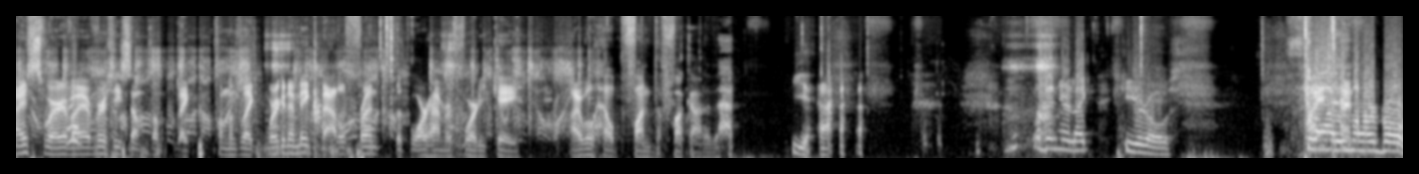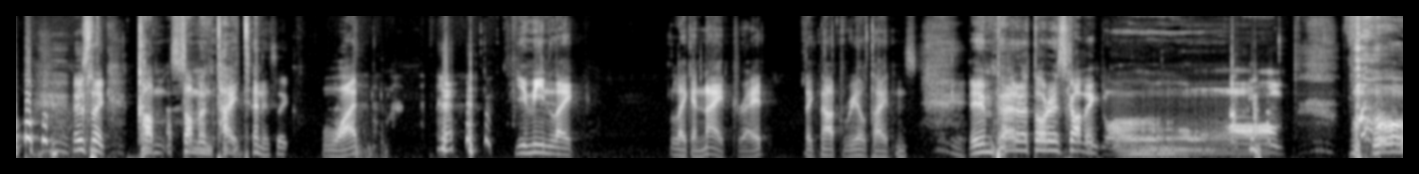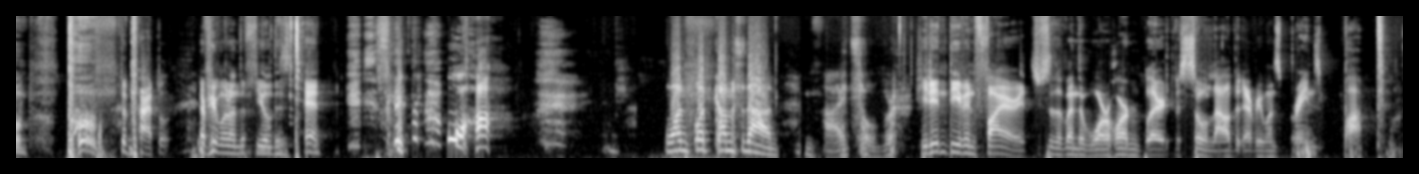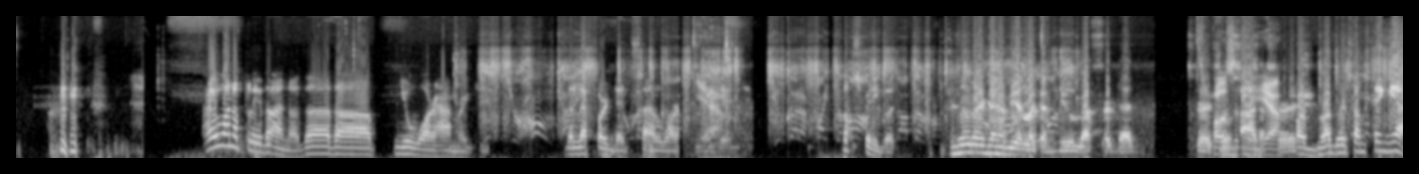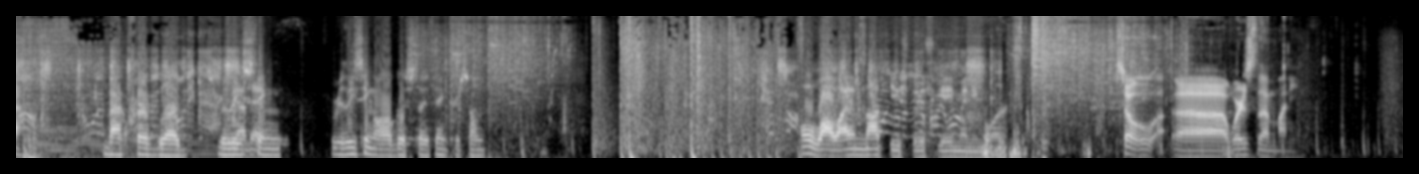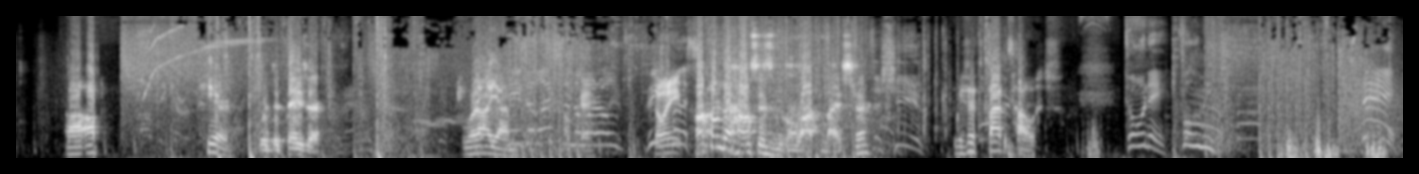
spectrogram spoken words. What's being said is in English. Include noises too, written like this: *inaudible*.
I swear, if I ever see some, some like someone's like, "We're gonna make Battlefront with Warhammer 40k," I will help fund the fuck out of that. *laughs* Yeah. well, then you're like heroes. Titan. Fly marble. *laughs* It's like, come summon Titan. It's like, what? *laughs* you mean like, like a knight, right? Like not real Titans. Imperator is coming. Boom, boom, boom. The battle. Everyone on the field is dead. *laughs* wow. One foot comes down. Ah, it's over. He didn't even fire. It's just that when the war horn blared, it was so loud that everyone's brains popped. *laughs* I want to play the ano, the the new Warhammer game, the Left 4 Dead style Warhammer Yeah. game. Looks pretty good. Isn't there gonna be like a new Left 4 Dead? spiritual Supposedly, yeah. Or Blood or something, yeah. Back 4 Blood, releasing releasing August, I think, or something. Oh wow, I am not used to this game anymore. So, uh, where's the money? Uh, up here, With the taser. where I am, There's a lesson in the Okay. Tony, How come the house isn't a lot nicer? because it's Pat's house. Tony, follow me. Hey!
